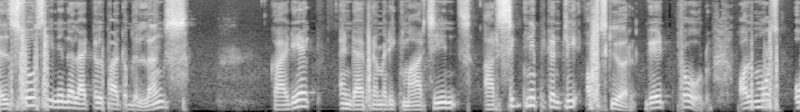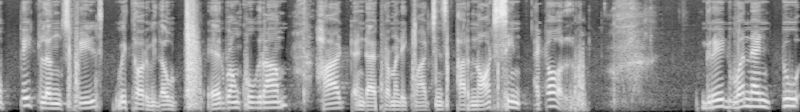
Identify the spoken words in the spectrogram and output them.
also seen in the lateral part of the lungs. Cardiac and diaphragmatic margins are significantly obscure. Grade 4 almost opaque lungs fields with or without air bronchogram. Heart and diaphragmatic margins are not seen at all. Grade 1 and 2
